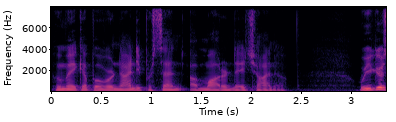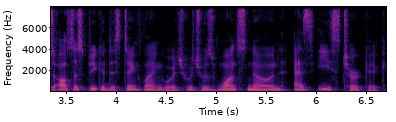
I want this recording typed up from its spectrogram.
who make up over 90% of modern day China. Uyghurs also speak a distinct language, which was once known as East Turkic,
